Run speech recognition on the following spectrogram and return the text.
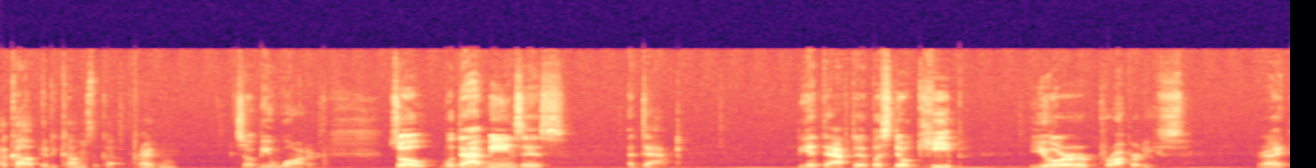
a cup, it becomes the cup, right? So be water. So what that means is adapt. Be adaptive, but still keep your properties, right?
